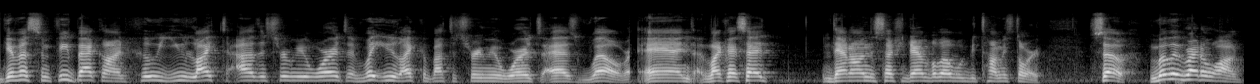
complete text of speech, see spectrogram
Give us some feedback on who you liked out of the Streaming Awards and what you like about the Streaming Awards as well. And like I said, down on the section down below will be Tommy's story. So, moving right along.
